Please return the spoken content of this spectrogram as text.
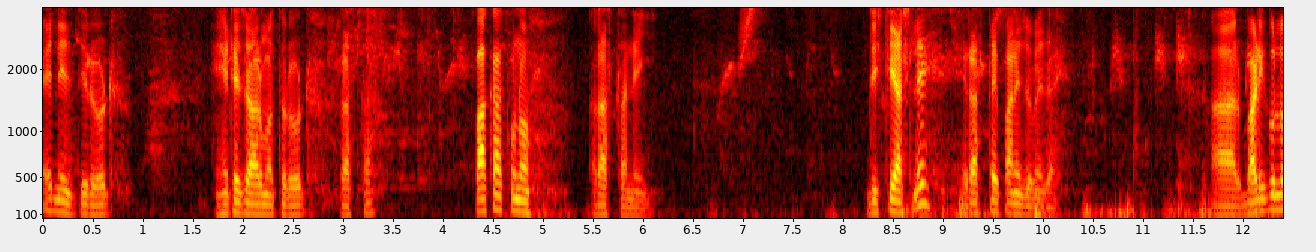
এই নিচ দিয়ে রোড, হেঁটে যাওয়ার মতো রোড, রাস্তা। পাকা কোনো রাস্তা নেই। বৃষ্টি আসলে রাস্তায় পানি জমে যায়। আর বাড়িগুলো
